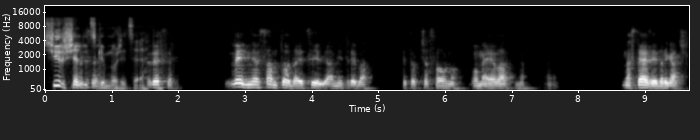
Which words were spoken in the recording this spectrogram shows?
širše ljudske množice. Res je. Vedno je samo to, da je cilj, a mi treba se to časovno omejevati. Ne. Na stezi je drugače.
